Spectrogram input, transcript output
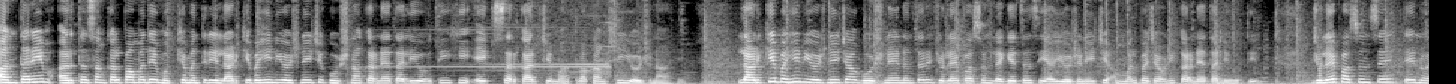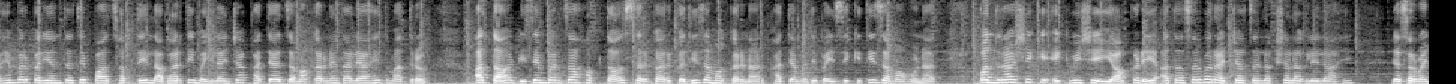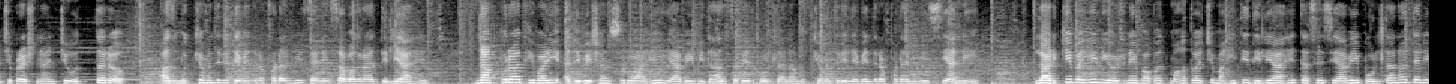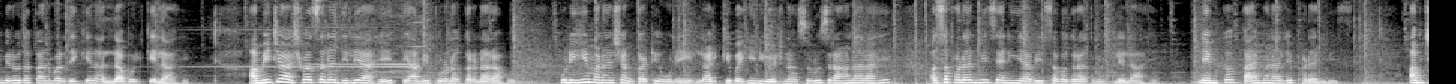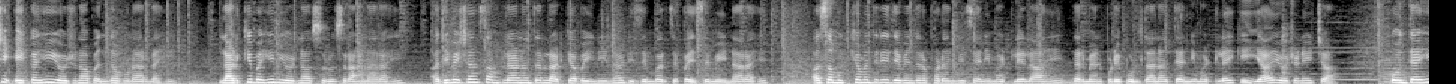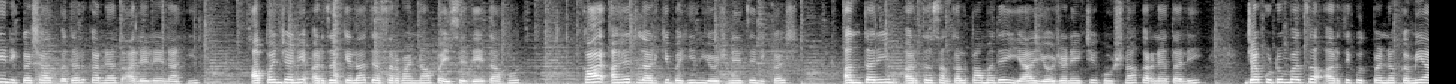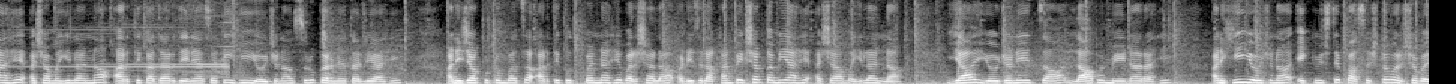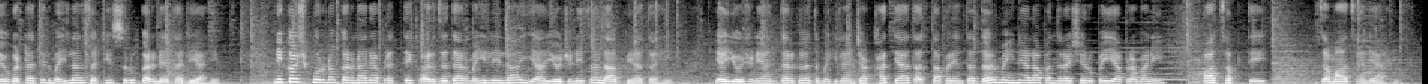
अंतरिम अर्थसंकल्पामध्ये मुख्यमंत्री लाडकी बहीण योजनेची घोषणा करण्यात आली होती. ही एक सरकारची महत्वाकांक्षी योजना आहे. लाडकी बहीण योजनेच्या घोषणेनंतर जुलैपासून लगेचच या योजनेची अंमलबजावणी करण्यात आली होती. जुलैपासूनचे ते नोव्हेंबरपर्यंतचे पाच हप्ते लाभार्थी महिलांच्या खात्यात जमा करण्यात आले आहेत. मात्र आता डिसेंबरचा हप्ता सरकार कधी जमा करणार? खात्यामध्ये पैसे किती जमा होणार? पंधराशे की एकवीसशे याकडे आता सर्व राज्याचं लक्ष लागलेलं आहे. या सर्वांची प्रश्नांची उत्तरं आज मुख्यमंत्री देवेंद्र फडणवीस यांनी सभागृहात दिली आहेत. नागपुरात हिवाळी अधिवेशन सुरू आहे. यावेळी विधानसभेत बोलताना मुख्यमंत्री देवेंद्र फडणवीस यांनी लाडकी बहीण योजनेबाबत महत्त्वाची माहिती दिली आहे. तसेच यावेळी बोलताना त्यांनी विरोधकांवर देखील हल्लाबोल केला आहे. आम्ही जी आश्वासनं दिली आहेत ते आम्ही पूर्ण करणार आहोत. कुणीही मनात शंका ठेवू नये. लाडकी बहीण योजना सुरूच राहणार आहे असं फडणवीस यांनी यावेळी सभागृहात म्हटलेलं आहे. नेमकं काय म्हणाले फडणवीस? आमची एकही योजना बंद होणार नाही. लाडकी बहीण योजना सुरूच राहणार आहे. अधिवेशन संपल्यानंतर लाडक्या बहिणींना डिसेंबरचे पैसे मिळणार आहेत असं मुख्यमंत्री देवेंद्र फडणवीस यांनी म्हटलेलं आहे. दरम्यान पुढे बोलताना त्यांनी म्हटलंय की या योजनेच्या कोणत्याही निकषात बदल करण्यात आलेले नाहीत आपण ज्यांनी अर्ज केला त्या सर्वांना पैसे देत आहोत. काय आहेत लाडकी बहीण योजनेचे निकष? अंतरिम अर्थसंकल्पामध्ये या योजनेची घोषणा करण्यात आली ज्या कुटुंबाचं आर्थिक उत्पन्न कमी आहे अशा महिलांना आर्थिक आधार देण्यासाठी ही योजना सुरू करण्यात आली आहे आणि ज्या कुटुंबाचं आर्थिक उत्पन्न हे वर्षाला अडीच लाखांपेक्षा कमी आहे अशा महिलांना या योजनेचा लाभ मिळणार आहे आणि ही योजना एकवीस ते पासष्ट वर्ष वयोगटातील महिलांसाठी सुरू करण्यात आली आहे. निकष पूर्ण करणाऱ्या प्रत्येक अर्जदार महिलेला या योजनेचा लाभ मिळत आहे. या योजनेअंतर्गत महिलांच्या खात्यात आत्तापर्यंत दर महिन्याला पंधराशे रुपये याप्रमाणे पाच हप्ते जमा झाले आहेत.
